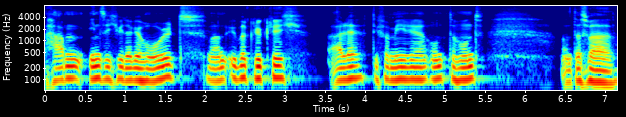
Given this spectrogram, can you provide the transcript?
haben ihn sich wieder geholt, waren überglücklich, alle, die Familie und der Hund. Und das war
